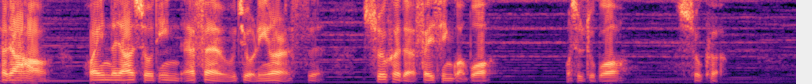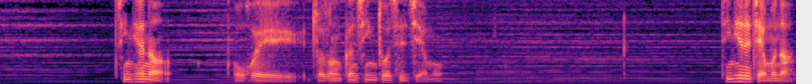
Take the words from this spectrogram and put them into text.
大家好，欢迎大家收听 FM 五九零二四舒克的飞行广播，我是主播舒克。今天呢，我会着重更新多期节目。今天的节目呢，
